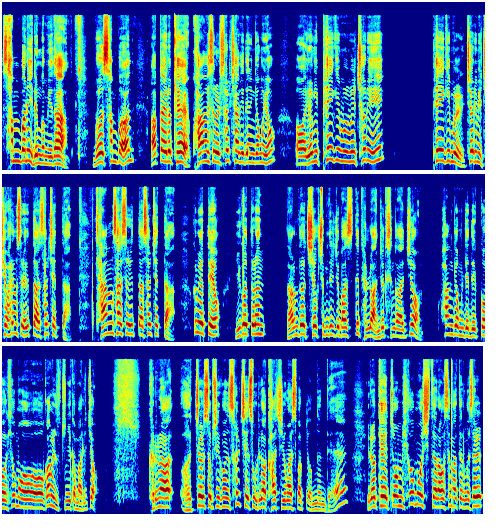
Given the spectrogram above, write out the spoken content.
3번에 이런 겁니다. 뭐 3번 아까 이렇게 광역시를 설치하게 되는 경우요. 어, 여기 폐기물 처리 폐기물 처리 및 재활용시를 여기다 설치했다. 장사시를 여기다 설치했다. 그럼 어때요? 이것들은 나름대로 지역 주민들이 좀 봤을 때 별로 안 좋게 생각하죠. 환경 문제도 있고 혐오감을 주니까 말이죠. 그러나 어쩔 수 없이 이건 설치해서 우리가 같이 이용할 수밖에 없는데 이렇게 좀 혐오 시대라고 생각되는 것을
